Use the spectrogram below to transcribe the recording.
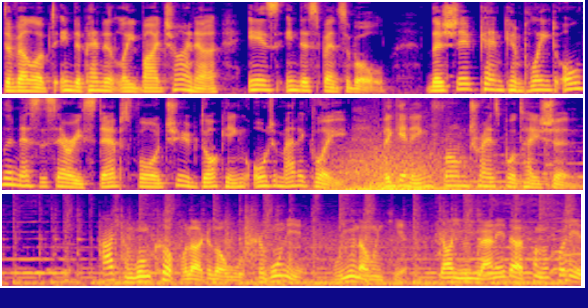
developed independently by China, is indispensable. The ship can complete all the necessary steps for tube docking automatically, beginning from transportation. 它成功克服了这个五十公里不用的问题，将由原来的脱能脱力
